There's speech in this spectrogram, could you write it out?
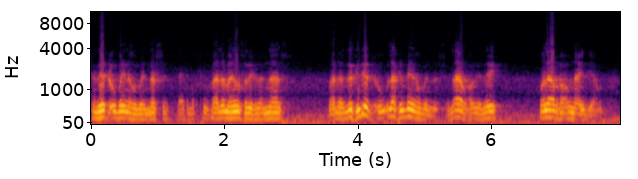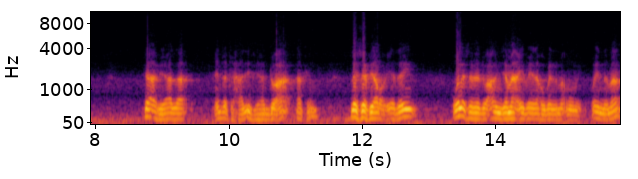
كان يدعو بينه وبين نفسه. بعد مكتوب. بعدما ينصرف إلى الناس. بعد الذكر يدعو لكن بينه وبين نفسه. لا يرفع يديه ولا يرفعون أيديهم. جاء في هذا عدة أحاديث فيها الدعاء لكن ليس فيها رفع يدين وليس فيها دعاء جماعي بينه وبين المأمومين. وإنما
